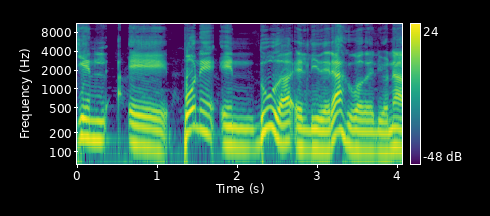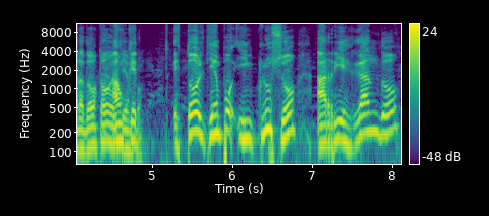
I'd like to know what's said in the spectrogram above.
quien eh, pone en duda el liderazgo de Leonardo, Todo el aunque tiempo. es todo el tiempo, incluso arriesgando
